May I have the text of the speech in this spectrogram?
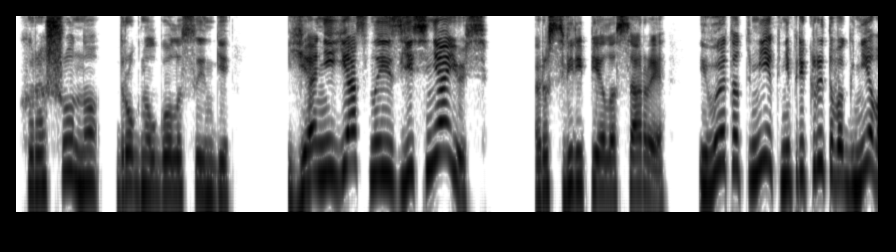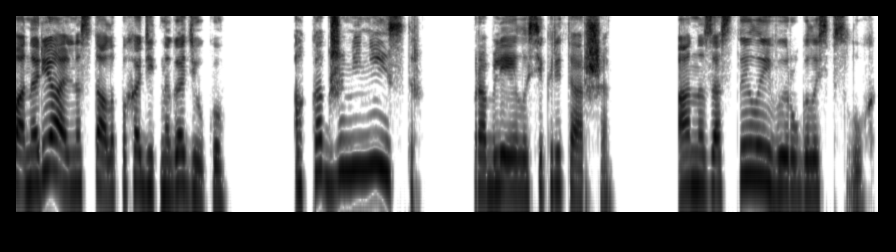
«Хорошо, но...» – дрогнул голос Инги. «Я неясно изъясняюсь!» – рассверепела Саре. И в этот миг неприкрытого гнева она реально стала походить на гадюку. «А как же министр?» – проблеяла секретарша. Анна застыла и выругалась вслух.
